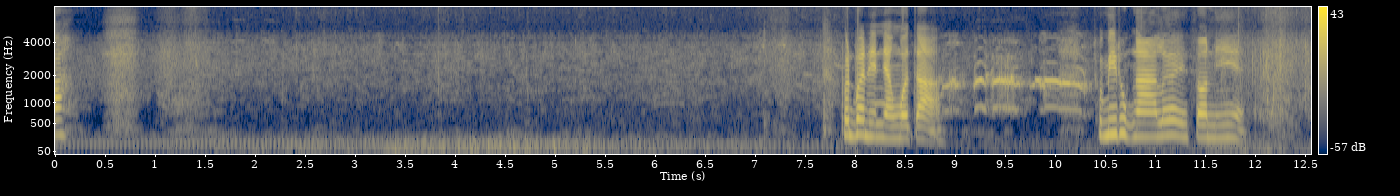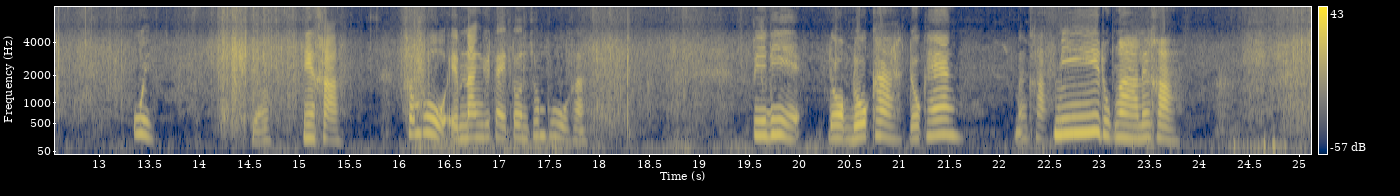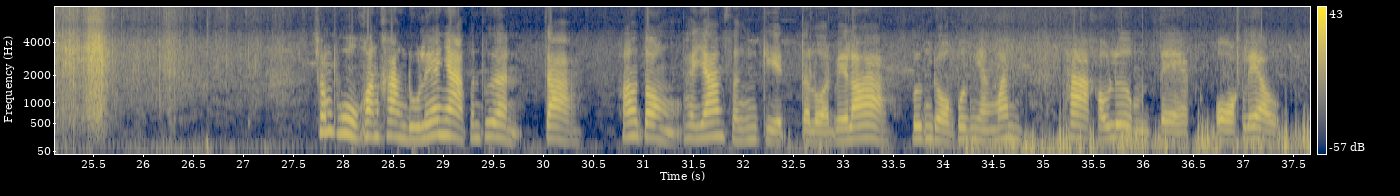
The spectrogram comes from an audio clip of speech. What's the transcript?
เพื่อนๆเห็นอย่างบ่จ้าทุกมีทุกงานเลย ตอนนี้ อุ้ย เดี๋ยว นี่ค่ะ ชมพูเอ็มนั่งอยู่ใต้ต้นชมพูค่ะ ปีนี้ดอกดกค่ะดกแห้งมันค่ะ มีทุกงานเลยค่ะ ชมพูค่อนข้างดูแลยากเพื่อนๆจ้าเขาต้องพยายามสังเกตตลอดเวลาเบิ่งดอกเบิ่งอย่างมัน ถ้าเขาเริ่มแตกออกแล้ว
